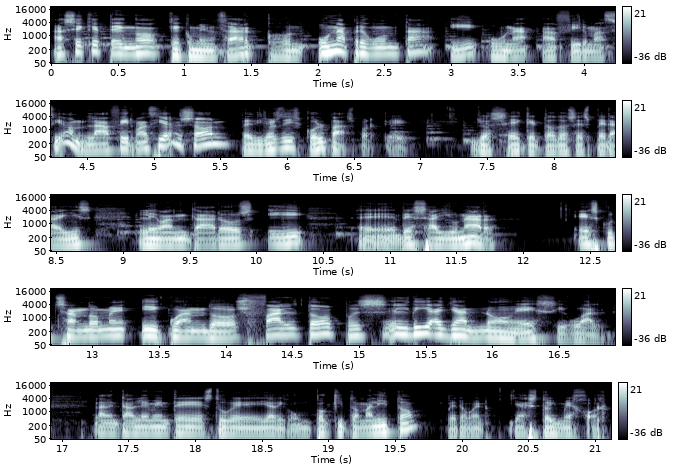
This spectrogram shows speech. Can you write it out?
así que tengo que comenzar con una pregunta y una afirmación. La afirmación son pediros disculpas porque yo sé que todos esperáis levantaros y eh, desayunar escuchándome y cuando os falto, pues el día ya no es igual. Lamentablemente estuve, ya digo, un poquito malito, pero bueno, ya estoy mejor.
